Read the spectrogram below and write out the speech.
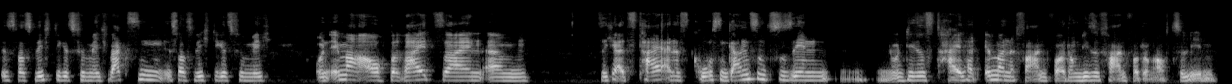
ist was Wichtiges für mich, Wachsen ist was Wichtiges für mich und immer auch bereit sein, ähm, sich als Teil eines großen Ganzen zu sehen. Und dieses Teil hat immer eine Verantwortung, diese Verantwortung auch zu leben.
